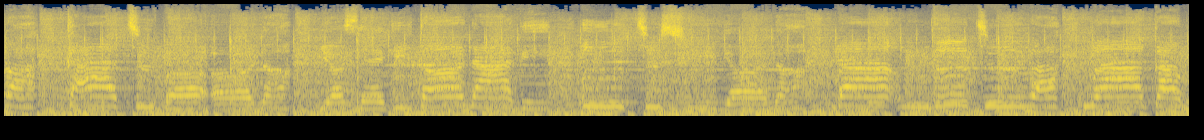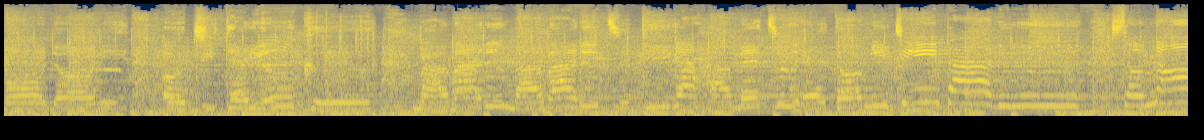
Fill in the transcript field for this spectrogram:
は渇望の寄せ木となり写しよの万物は若がに落ちてゆく滅へと満ちたる。その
